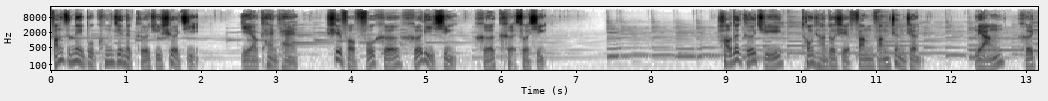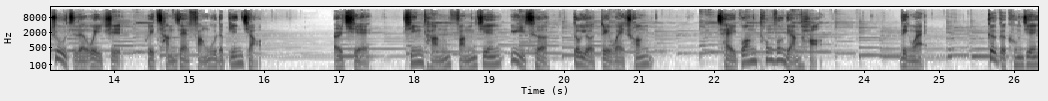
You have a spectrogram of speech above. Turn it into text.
房子内部空间的格局设计，也要看看是否符合合理性和可塑性。好的格局通常都是方方正正，梁和柱子的位置会藏在房屋的边角，而且厅堂、房间、预测都有对外窗，采光通风良好。另外，各个空间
